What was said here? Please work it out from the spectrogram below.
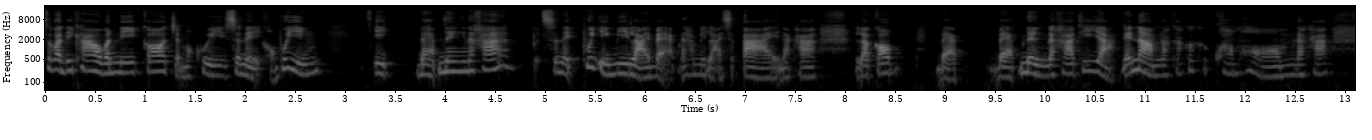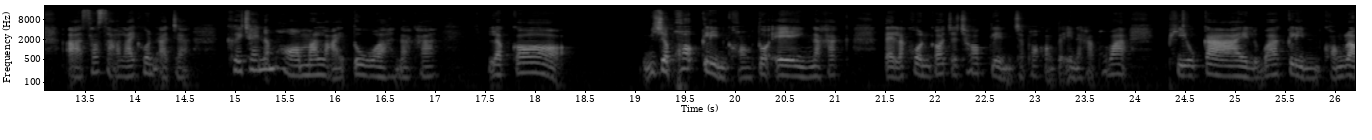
สวัสดีค่ะ วันนี้ก็จะมาคุยเสน่ห์ของผู้หญิงอีกแบบหนึ่งนะคะ เสน่ห์ผู้หญิงมีหลายแบบนะคะ มีหลายสไตล์นะคะ แล้วก็แบบแบบหนึ่งนะคะที่อยากแนะนำนะคะก็คือความหอมนะคะะสาวๆหลายคนอาจจะเคยใช้น้ำหอมมาหลายตัวนะคะ แล้วก็ มีเฉพาะกลิ่นของตัวเองนะคะ แต่ละคนก็จะชอบกลิ่นเฉพาะของตัวเองนะคะ เพราะว่าผิวกายหรือว่ากลิ่นของเรา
